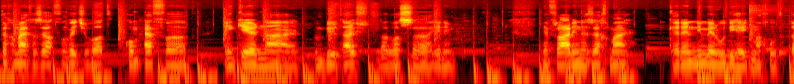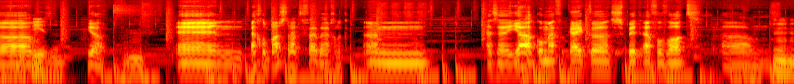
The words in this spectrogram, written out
tegen mij gezegd van weet je wat, kom even een keer naar een buurthuis. Dat was eh, hier in, in Vlaardingen zeg maar. Ik herinner niet meer hoe die heet, maar goed. Ehm, Deze. ja, Mm. En echt een paar straten verder eigenlijk. En hij zei ja, kom even kijken, spit even wat. Ehm, Mhm.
